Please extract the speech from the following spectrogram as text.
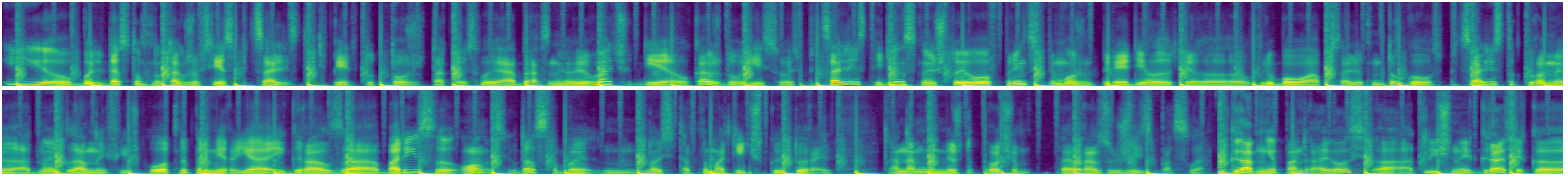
и э, были доступны также все специалисты. Теперь тут тоже такой своеобразный Overwatch, где у каждого есть свой специалист. Единственное, что его, в принципе, можно переделать э, в любого абсолютно другого специалиста, кроме одной главной фишки. Вот, например, я играл за Бориса, он всегда с собой носит автоматически автоматическую турель. Она мне, между прочим, пару раз в жизнь спасла. Игра мне понравилась. А, отличная графика,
